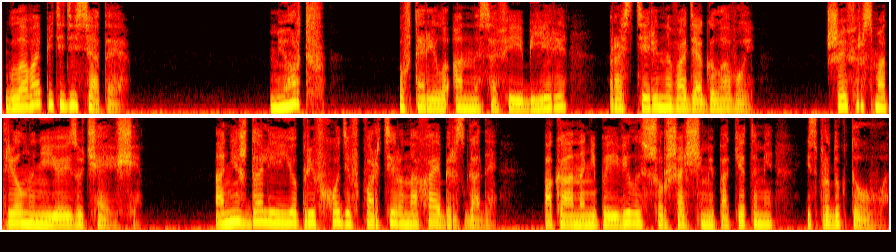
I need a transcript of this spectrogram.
Глава 50. «Мёртв?» — повторила Анна София Бьери, растерянно водя головой. Шефер смотрел на нее изучающе. Они ждали ее при входе в квартиру на Хайберсгаде, пока она не появилась с шуршащими пакетами из продуктового.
